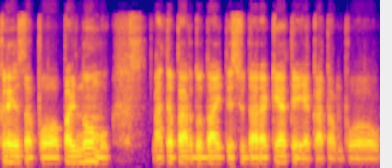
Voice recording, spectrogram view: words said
криза по пальному. А тепер додайте сюди ракети, яка там по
